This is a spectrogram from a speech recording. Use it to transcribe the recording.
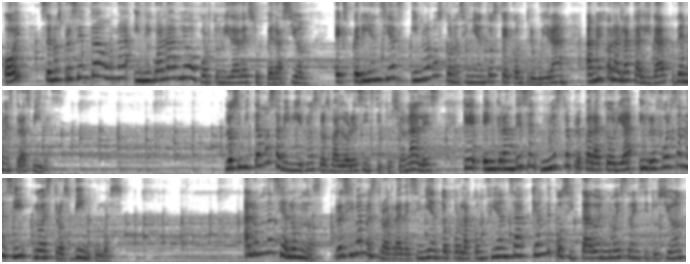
Hoy se nos presenta una inigualable oportunidad de superación, experiencias y nuevos conocimientos que contribuirán a mejorar la calidad de nuestras vidas. Los invitamos a vivir nuestros valores institucionales que engrandecen nuestra preparatoria y refuerzan así nuestros vínculos. Alumnas y alumnos, reciban nuestro agradecimiento por la confianza que han depositado en nuestra institución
